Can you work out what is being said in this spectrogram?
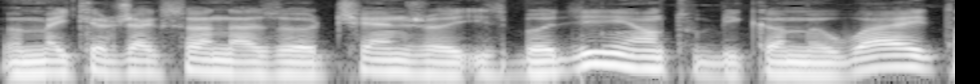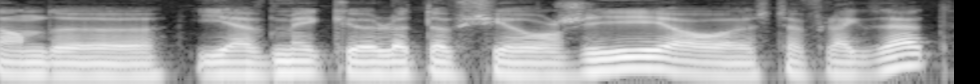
Michael Jackson has uh, changed his body to become white and uh, he have make a lot of chirurgy or stuff like that.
